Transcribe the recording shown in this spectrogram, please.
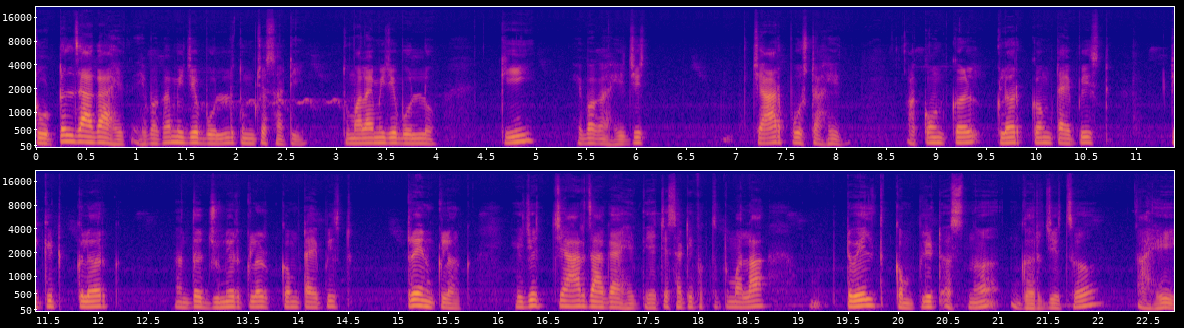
टोटल जागा आहेत. हे बघा मी जे बोललो तुमच्यासाठी तुम्हाला मी जे बोललो की हे बघा हे जे चार पोस्ट आहेत अकाउंट कल clerk cum typist ticket clerk नंतर junior clerk cum typist train clerk हे जे चार जागा आहेत याच्यासाठी फक्त तुम्हाला ट्वेल्थ कंप्लीट असणं गरजेचं आहे.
